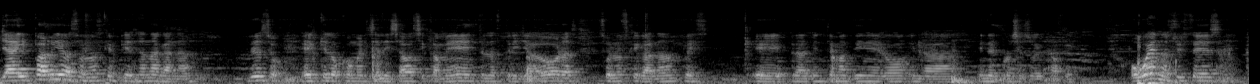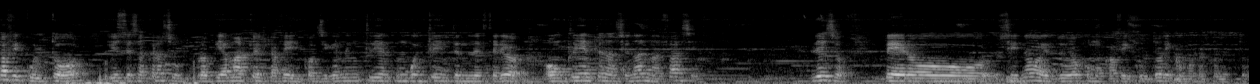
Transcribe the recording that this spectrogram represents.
ya ahí para arriba son los que empiezan a ganar. De eso, el que lo comercializa básicamente, las trilladoras, son los que ganan pues eh, realmente más dinero en, la, en el proceso del café. O bueno, si usted es caficultor y usted saca su propia marca del café y consigue un, cliente, un buen cliente en el exterior o un cliente nacional, más fácil. Listo. Pero si no, es duro como caficultor y como recolector.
